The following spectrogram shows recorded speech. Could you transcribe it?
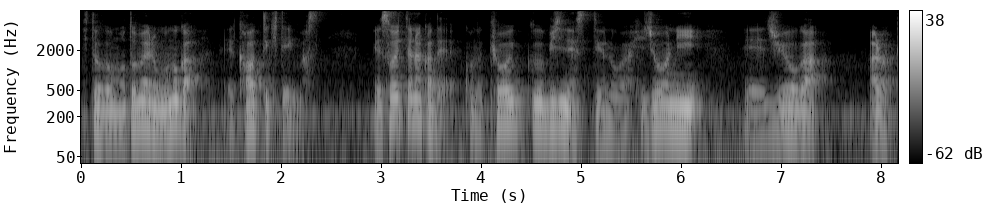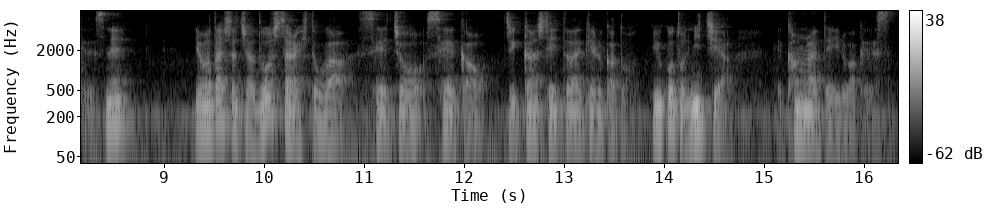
人が求めるものが変わってきています。そういった中でこの教育ビジネスっていうのが非常に需要があるわけですね。で私たちはどうしたら人が成長成果を実感していただけるかということを日夜考えているわけです。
